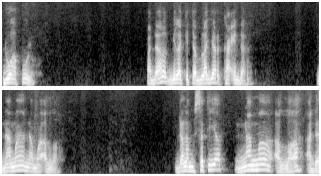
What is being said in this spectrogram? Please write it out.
20. Padahal bila kita belajar kaedah nama-nama Allah, dalam setiap nama Allah ada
